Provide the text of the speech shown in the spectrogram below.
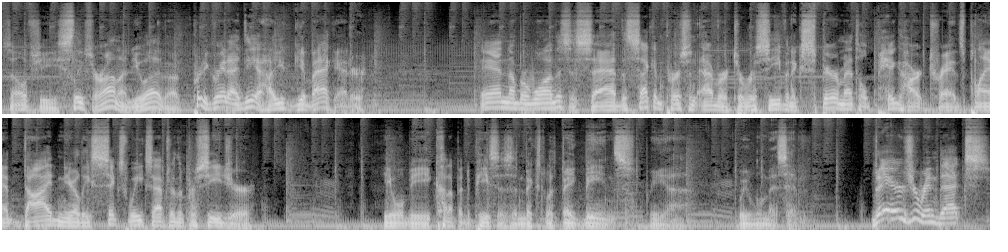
So if she sleeps around on you, I have a pretty great idea how you can get back at her. And number one, this is sad. The second person ever to receive an experimental pig heart transplant died nearly six weeks after the procedure. He will be cut up into pieces and mixed with baked beans. We, uh, we will miss him. There's your index.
